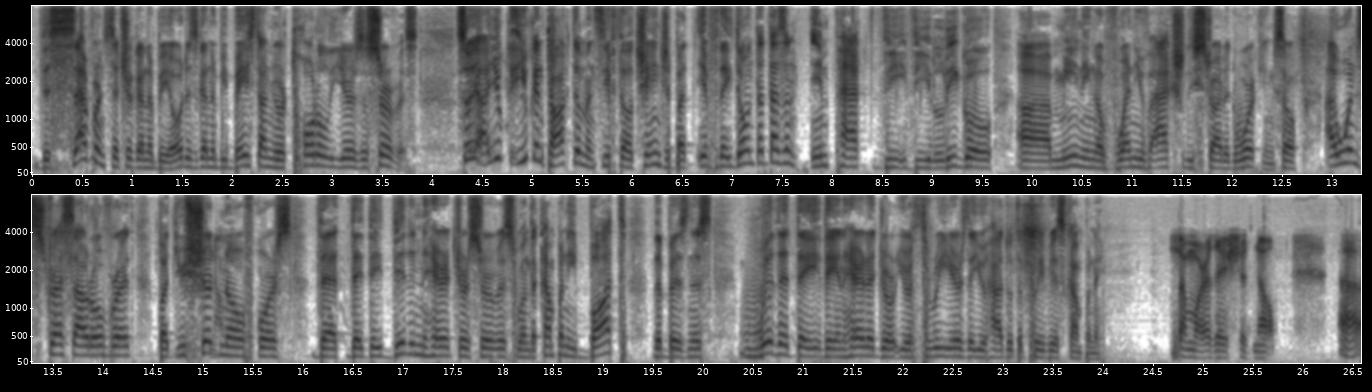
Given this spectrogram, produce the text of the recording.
the severance that you're going to be owed is going to be based on your total years of service. So yeah, you you can talk to them and see if they'll change it. But if they don't, that doesn't impact the the legal uh, meaning of when you've actually started working. So I wouldn't stress out over it. But you should know, of course, that, that they did inherit your service when the company bought the business. With it, they, they inherited your, your three years that you had with the previous company. somewhere they should know. Uh,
